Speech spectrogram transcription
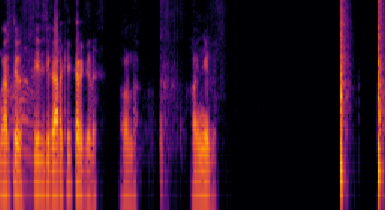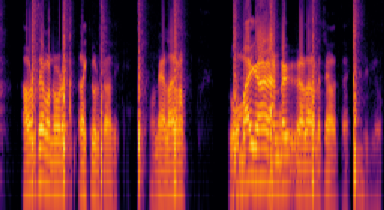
നിർത്തിയിട് തിരിച്ച് കറക്കി കറക്കിട് അതുകൊണ്ടാ മഞ്ഞിട് അവിടുത്തെ മണ്ണോടെ ഇളക്കി കൊടുത്താൽ മതി. ഒന്ന് ഇളകണം. തൂമ്പായിക്കാണ് രണ്ട് ഇള അടച്ചാൽ ശരിയാവും.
